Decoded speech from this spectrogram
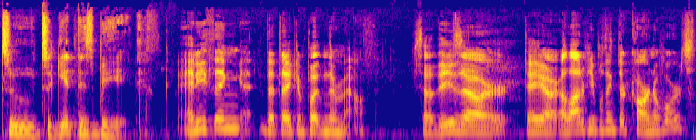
to to get this big? anything that they can put in their mouth. So these are they are a lot of people think they're carnivores.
